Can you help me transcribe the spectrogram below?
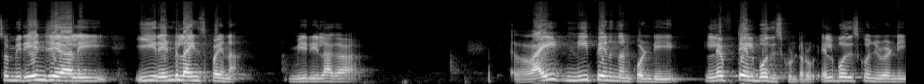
సో మీరు ఏం చేయాలి? ఈ రెండు లైన్స్ పైన మీరు ఇలాగా రైట్ నీ పెయిన్ ఉందనుకోండి లెఫ్ట్ ఎల్బో తీసుకుంటారు. ఎల్బో తీసుకొని చూడండి.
